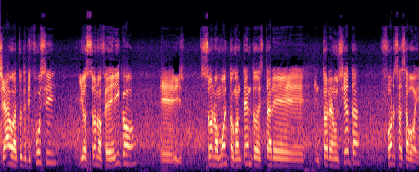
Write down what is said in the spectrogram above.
Ciao a tutti tifosi, io sono Federico e sono molto contento di stare eh, in Torre Annunziata. Forza Savoia!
